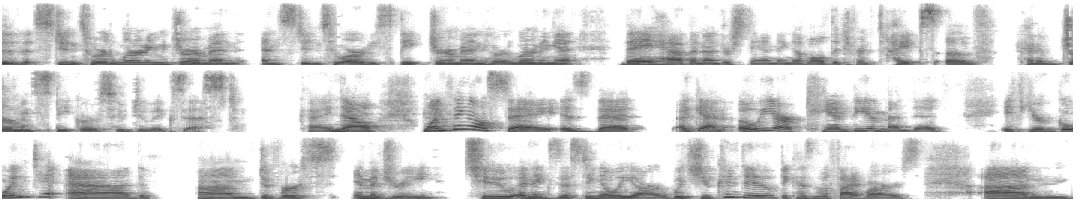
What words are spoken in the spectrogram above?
so that students who are learning German and students who already speak German, who are learning it, they have an understanding of all the different types of kind of German speakers who do exist. Okay. Now, one thing I'll say is that again, OER can be amended. If you're going to add um, diverse imagery to an existing OER, which you can do because of the five R's. Um,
